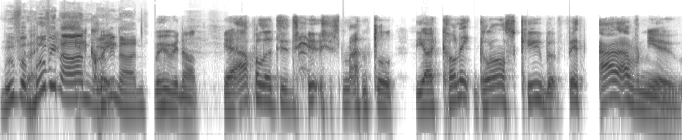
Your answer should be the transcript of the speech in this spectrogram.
Move, Quick. moving on, Yeah, moving on. Moving on. Yeah, Apple had to dismantle the iconic glass cube at Fifth Avenue.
